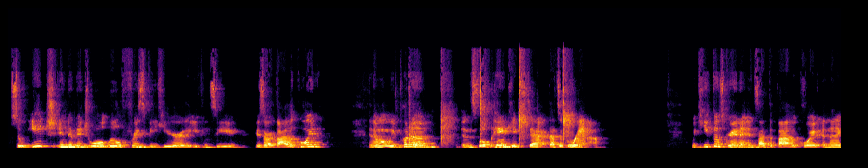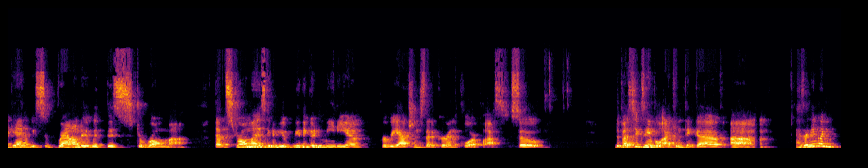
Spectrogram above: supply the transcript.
So each individual little frisbee here that you can see is our thylakoid. And then when we put them in this little pancake stack, that's a grana. We keep those grana inside the thylakoid, and then again, we surround it with this stroma. That stroma is going to be a really good medium for reactions that occur in the chloroplast. So the best example I can think of, um, has anyone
